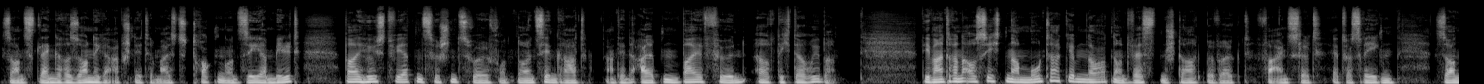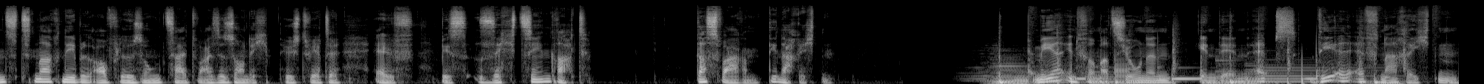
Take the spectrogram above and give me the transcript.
sonst längere sonnige Abschnitte meist trocken und sehr mild, bei Höchstwerten zwischen 12 und 19 Grad, an den Alpen bei Föhn örtlich darüber. Die weiteren Aussichten am Montag im Norden und Westen stark bewölkt, vereinzelt etwas Regen, sonst nach Nebelauflösung zeitweise sonnig, Höchstwerte 11 bis 16 Grad. Das waren die Nachrichten. Mehr Informationen in den Apps DLF Nachrichten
